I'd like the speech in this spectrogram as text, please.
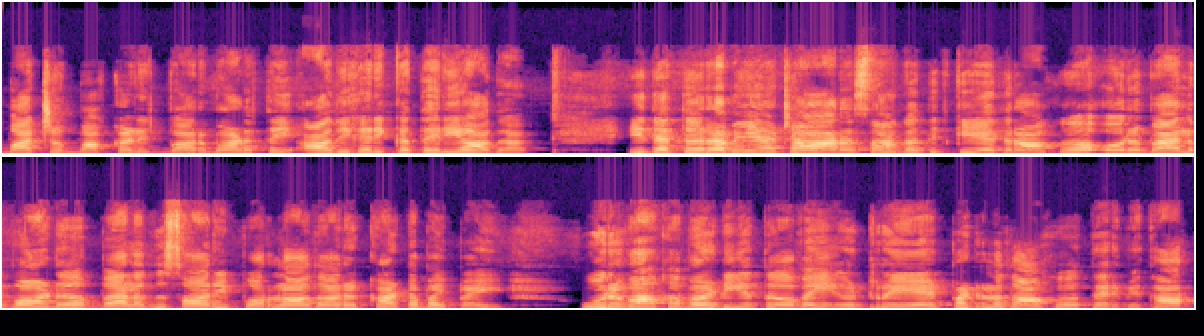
மற்றும் மக்களின் வருமானத்தை அதிகரிக்க தெரியாது. இந்த திறமையற்ற அரசாங்கத்திற்கு எதிராக ஒரு வலுவான வலதுசாரி பொருளாதார கட்டமைப்பை உருவாக்க வேண்டிய தேவை இன்று ஏற்பட்டுள்ளதாக தெரிவித்தார்.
